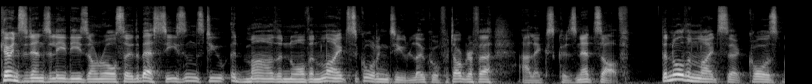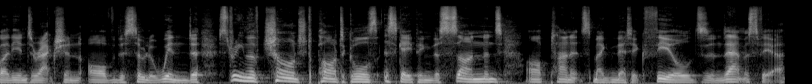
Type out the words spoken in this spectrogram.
Coincidentally, these are also the best seasons to admire the northern lights, according to local photographer Alex Kuznetsov. The northern lights are caused by the interaction of the solar wind, a stream of charged particles escaping the sun and our planet's magnetic fields and atmosphere.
